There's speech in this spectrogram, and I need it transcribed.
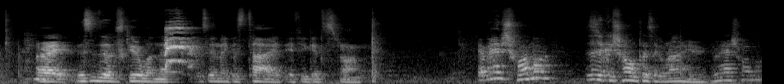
All right, this is the obscure one that is gonna make us tied if you get strong. Ever had shawarma? This is like a shawarma place like around here. Ever had shawarma?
